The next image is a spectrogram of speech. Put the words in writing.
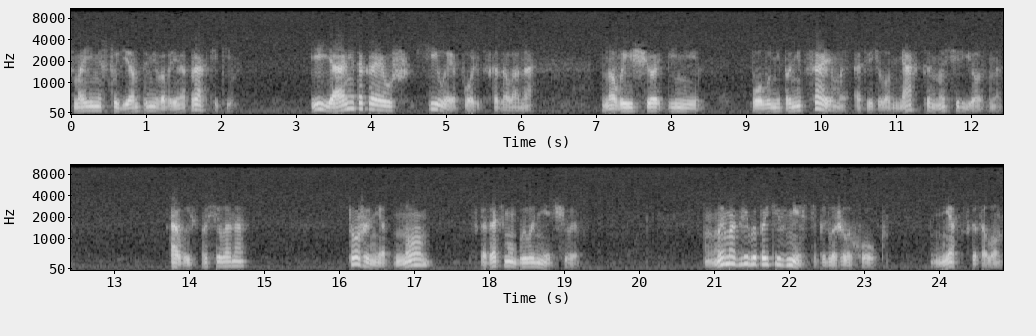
с моими студентами во время практики. «И я не такая уж хилая, Поль», — сказала она. «Но вы еще и не полунепроницаемы», — ответил он мягко, но серьезно. «А вы?» — спросила она. «Тоже нет, но...» — сказать ему было нечего. «Мы могли бы пойти вместе», — предложила Хоуп. «Нет», — сказал он.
